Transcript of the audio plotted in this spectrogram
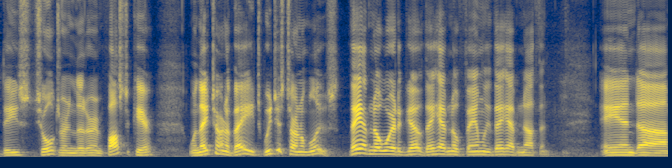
these children that are in foster care, when they turn of age, we just turn them loose. They have nowhere to go. They have no family. They have nothing. And uh,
